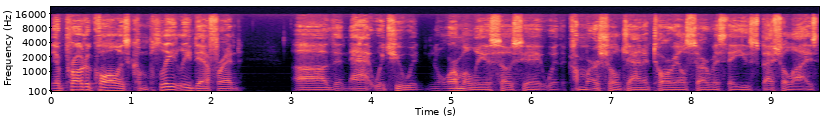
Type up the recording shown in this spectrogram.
their protocol is completely different uh, than that which you would normally associate with a commercial janitorial service. They use specialized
